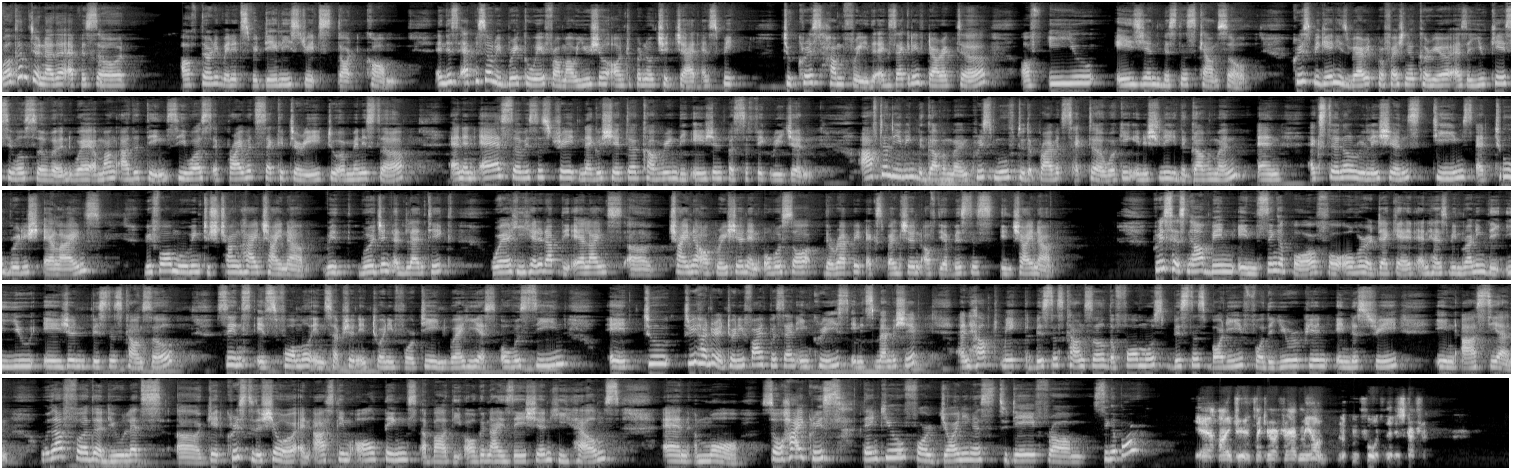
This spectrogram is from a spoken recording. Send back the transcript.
welcome to another episode of 30 Minutes with DailyStraits.com. In this episode, we break away from our usual entrepreneurial chit chat and speak to Chris Humphrey, the Executive Director of EU ASEAN Business Council. Chris began his varied professional career as a UK civil servant, where, among other things, he was a private secretary to a minister and an air services trade negotiator covering the Asian Pacific region. After leaving the government, Chris moved to the private sector, working initially in the government and external relations teams at two British airlines before moving to Shanghai, China with Virgin Atlantic where he headed up the airline's uh, China operation and oversaw the rapid expansion of their business in China. Chris has now been in Singapore for over a decade and has been running the EU ASEAN Business Council since its formal inception in 2014, where he has overseen a two, 325% increase in its membership and helped make the Business Council the foremost business body for the European industry in ASEAN. Without further ado, let's uh, get Chris to the show and ask him all things about the organization he helms and more. So, hi, Chris. Thank you for joining us today from Singapore. Yeah, hi, June. Thank you very much for having me on. Looking forward to the discussion.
